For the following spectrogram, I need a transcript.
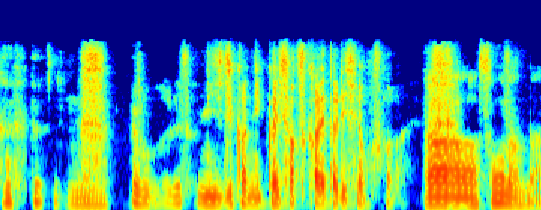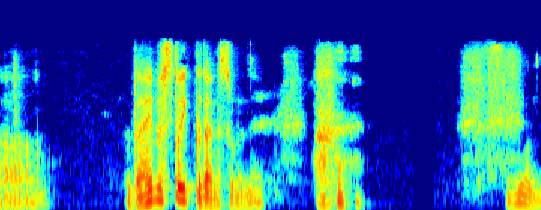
うん、でも、あれです2時間に1回シャツ変えたりしてますからね。ああ、そうなんだ。だいぶストイックだね、それね。すごいね。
